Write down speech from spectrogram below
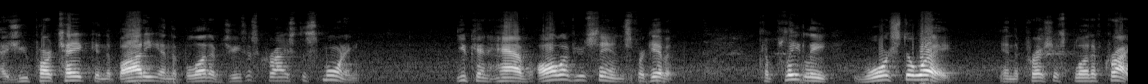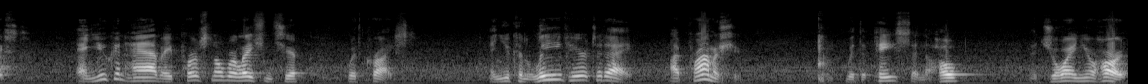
as you partake in the body and the blood of Jesus Christ this morning, you can have all of your sins forgiven, completely washed away in the precious blood of Christ. And you can have a personal relationship with Christ. And you can leave here today I promise you, with the peace and the hope, the joy in your heart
